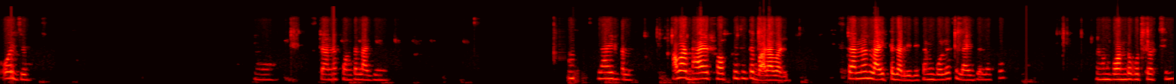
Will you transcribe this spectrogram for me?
ওই যে স্ট্যান্ডে ফোনটা লাগিয়ে লাইট জ্বালা। আমার ভাইয়ের সবকিছুতে বাড়াবাড়ি। স্ট্যান্ডের লাইটটা জ্বালিয়ে দিয়েছে। আমি বলেছি লাইট জ্বালাতে। এখন বন্ধ করতে পারছি না।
